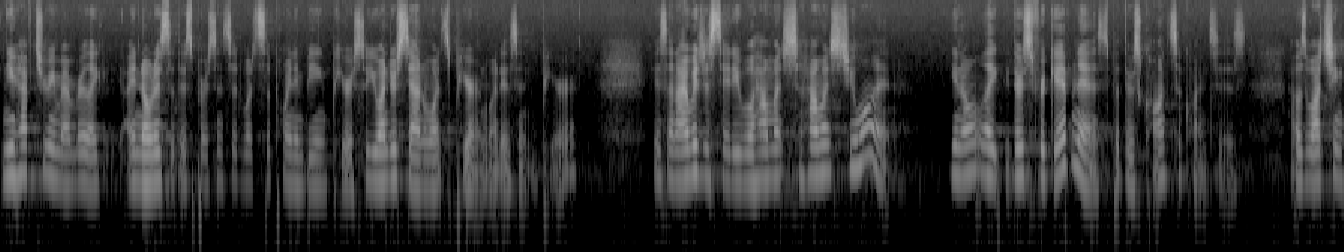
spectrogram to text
And you have to remember, like, I noticed that this person said, What's the point in being pure? So you understand what's pure and what isn't pure. Is and I would just say to you, Well, how much, how much do you want? You know, like, there's forgiveness, but there's consequences. I was watching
